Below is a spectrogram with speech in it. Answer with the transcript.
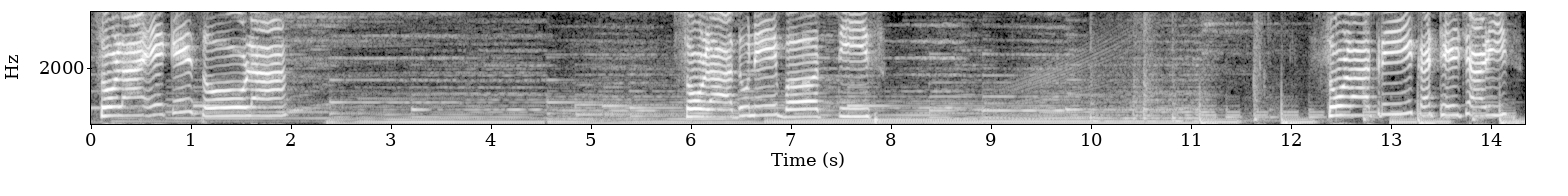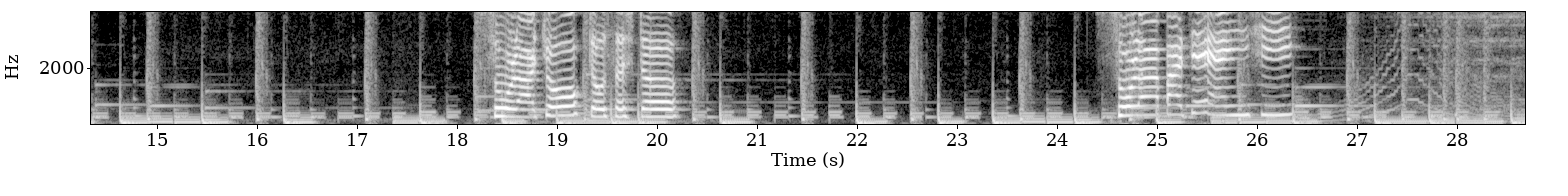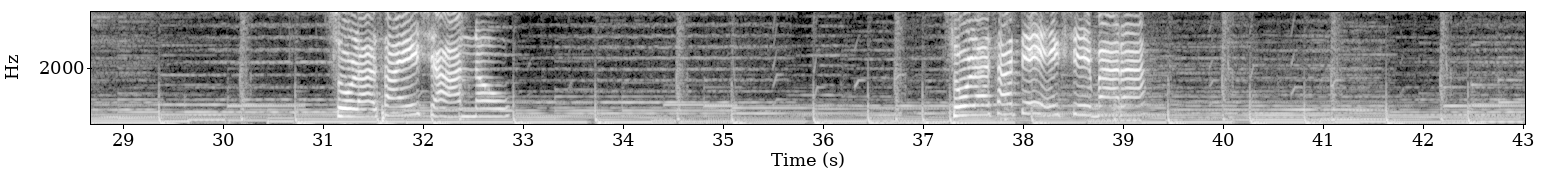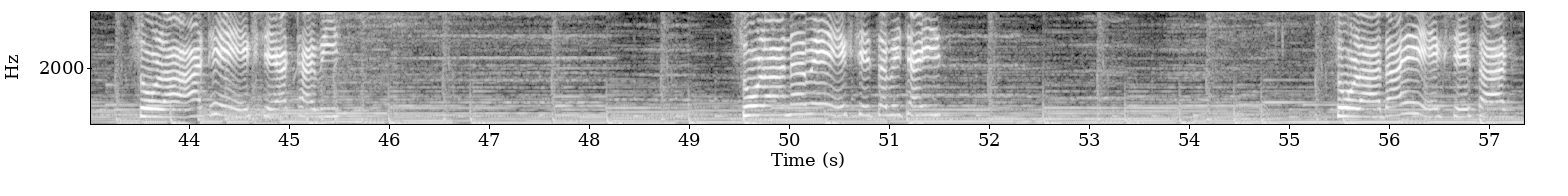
सोळा एके सोळा. सोळा दुने बत्तीस. सोळा त्रिक अठ्ठेचाळीस सोळा चोक चौसष्ट. सोळा पाचशे ऐंशी. सोळा साये शहाण्णव. सोळा साते एकशे बारा. सोळा आठे एकशे अठ्ठावीस. सोळा नवे एकशे चव्वेचाळीस. सोळा दहा एकशे साठ.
